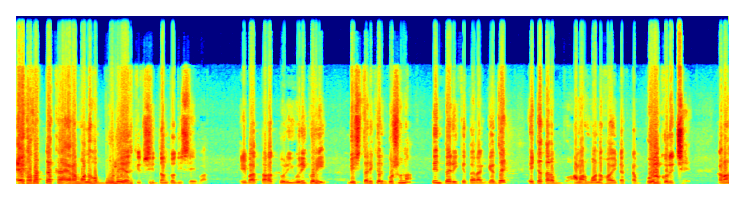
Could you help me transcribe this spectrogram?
এক হাজার টাকা এরা মনে হয় বলে সিদ্ধান্ত দিছে এবার। এবার তারা তড়িগড়ি করি বিশ তারিখের ঘোষণা তিন তারিখে তারা গেজেট এটা তারা আমার মনে হয় এটা একটা ভুল করেছে। কারণ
